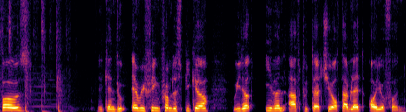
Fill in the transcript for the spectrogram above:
pause. You can do everything from the speaker without even have to touch your tablet or your phone.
